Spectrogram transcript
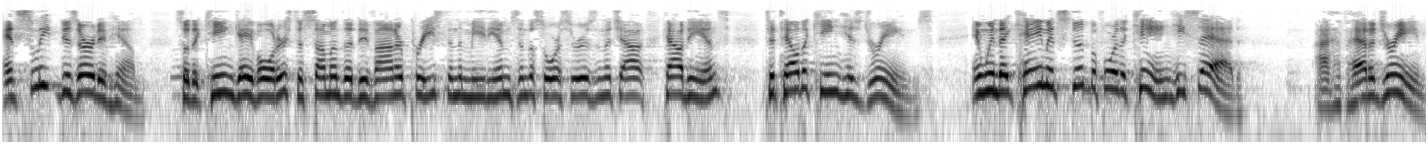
and sleep deserted him. So the king gave orders to summon the diviner priests and the mediums and the sorcerers and the Chaldeans to tell the king his dreams. And when they came and stood before the king, he said, I have had a dream,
